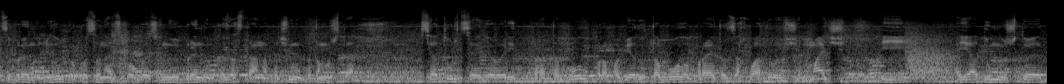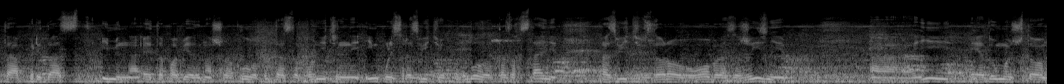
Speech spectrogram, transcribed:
является брендом не только Костанайской области, но и брендом Казахстана. Почему? Потому что вся Турция говорит про Тобол, про победу Тобола, про этот захватывающий матч. И я думаю, что это придаст, именно эта победа нашего клуба придаст дополнительный импульс развитию футбола в Казахстане, развитию здорового образа жизни. А, и я думаю, что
